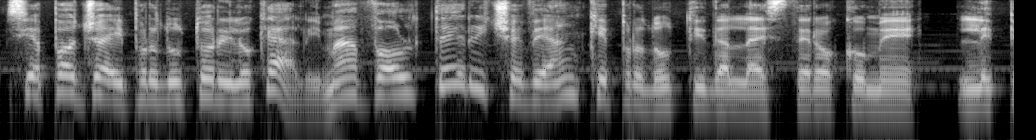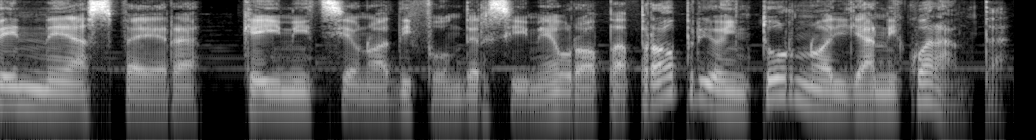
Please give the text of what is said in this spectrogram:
Si appoggia ai produttori locali, ma a volte riceve anche prodotti dall'estero come le penne a sfera, che iniziano a diffondersi in Europa proprio intorno agli anni 40.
